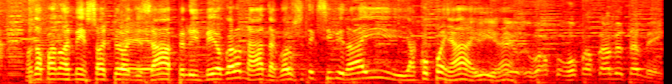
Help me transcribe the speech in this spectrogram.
mandavam pra nós mensagem É. pelo WhatsApp, pelo e-mail, agora nada. Agora você tem que se virar e acompanhar aí, né? Eu, eu vou, vou procurar meu também.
